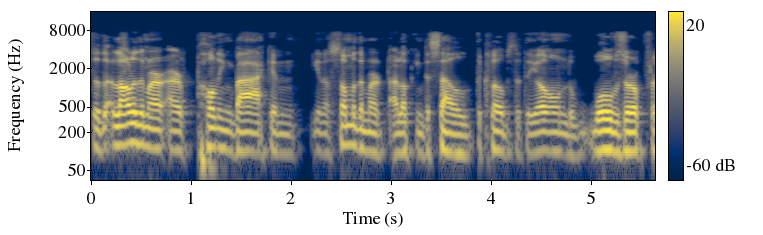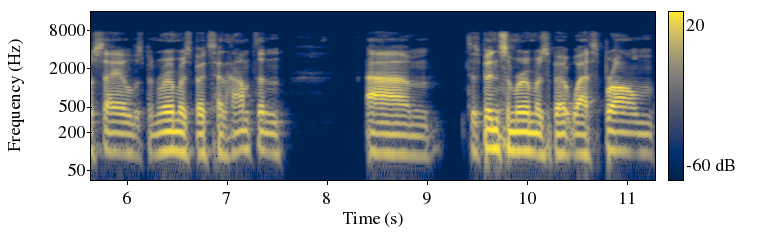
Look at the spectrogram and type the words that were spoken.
So a lot of them are, are pulling back, and you know some of them are, are looking to sell the clubs that they own. The Wolves are up for sale. There's been rumours about Southampton. Um, there's been some rumours about West Brom.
